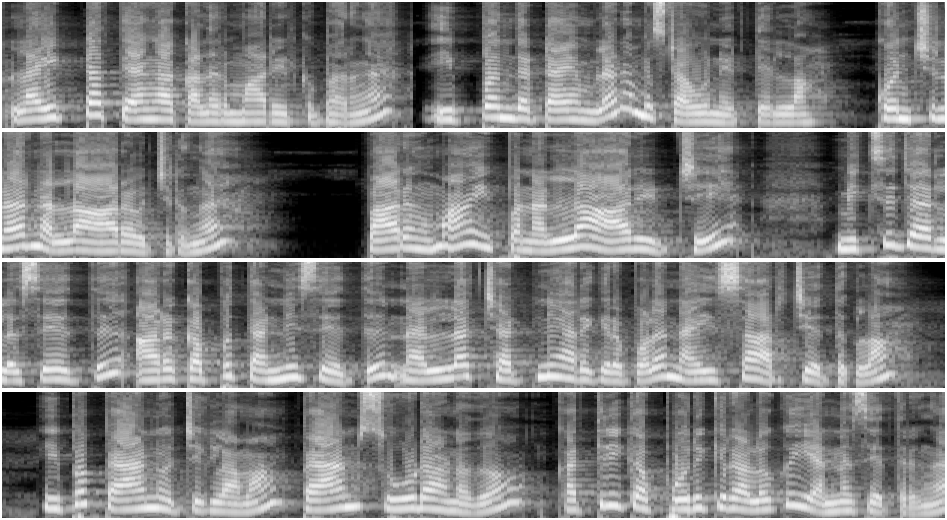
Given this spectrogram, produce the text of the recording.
லைட்டாக தேங்காய் கலர் மாதிரி இருக்குது பாருங்கள் இப்போ இந்த டைமில் நம்ம ஸ்டவ் நிறுத்திடலாம். கொஞ்ச நேரம் நல்லா ஆற வச்சுடுங்க. பாருங்கம்மா இப்போ நல்லா ஆறிடுச்சு. மிக்ஸி ஜாரில் சேர்த்து அரை கப்பு தண்ணி சேர்த்து நல்லா சட்னி அரைக்கிற போல் நைஸாக அரைச்சி எடுத்துக்கலாம். இப்போ பேன் வச்சுக்கலாமா? பேன் சூடானதும் கத்திரிக்காய் பொறிக்கிற அளவுக்கு எண்ணெய் சேர்த்துருங்க.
